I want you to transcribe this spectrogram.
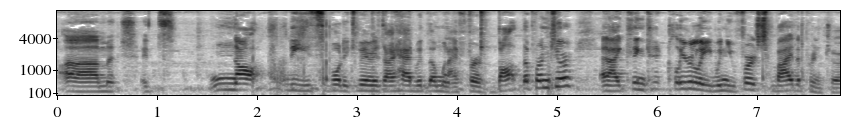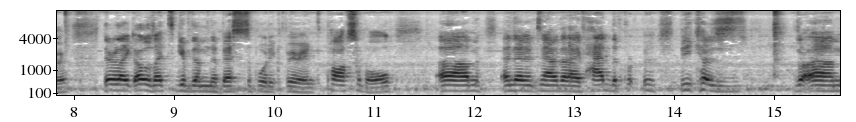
Um, it's not the support experience I had with them when I first bought the printer, and I think clearly when you first buy the printer, they're like, oh, let's give them the best support experience possible, um, and then it's now that I've had the because um,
